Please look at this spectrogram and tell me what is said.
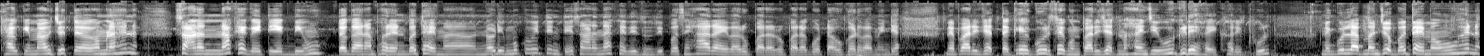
ઠાવકી માવજત હમણાં હે ને સાણન નાખે ગઈ હતી એક દી હું તગારા ભરે ને બધાયમાં નળી મૂકવી હતી ને તે સાણા નાખી દીધું હતી પછી હારા એવા રૂપારા રૂપારા ગોટા ઉઘડવા માંડ્યા. ને પારિજાત તો ઘે ઘૂર થઈ ગયું પારિજાતમાં હાંજી ઉઘડે હોય ખરી ફૂલ. ને ગુલાબમાં જો બધાયમાં હું હે ને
